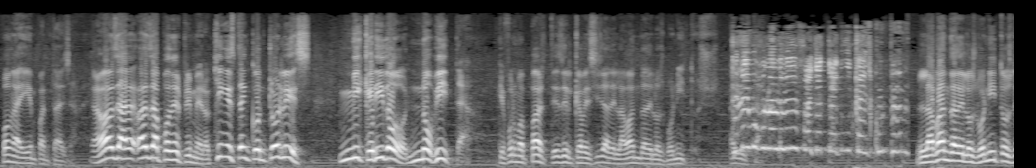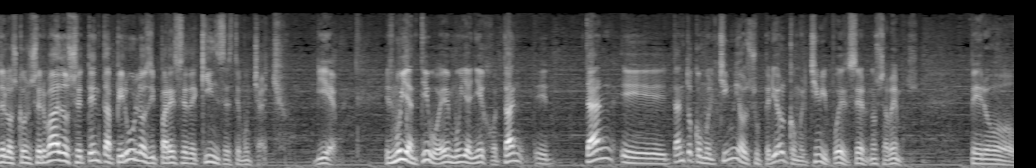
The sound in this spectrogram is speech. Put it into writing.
Pon ahí en pantalla. Vamos a, vamos a poner primero. ¿Quién está en controles? Mi querido Novita, que forma parte, es el cabecilla de la banda de los bonitos. Tenemos una leve falla técnica, discúlpeme. La banda de los bonitos, de los conservados, 70 pirulos y parece de 15 este muchacho. Bien. Es muy antiguo, eh, muy añejo. Tan, eh, tan, eh, tanto como el chimi o superior como el chimi puede ser, no sabemos. Pero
